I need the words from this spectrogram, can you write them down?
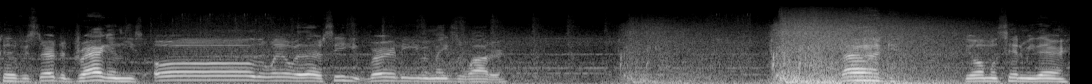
Because if we stare at the dragon, he's all the way over there. See, he barely even makes the water. Ugh! He almost hit me there.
